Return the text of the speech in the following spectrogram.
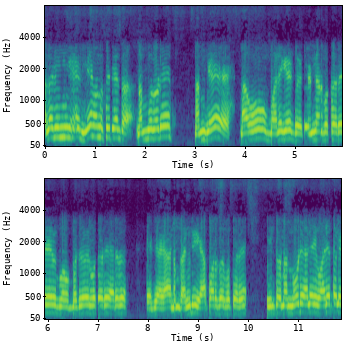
ಅಲ್ಲ ನಿಮ್ಗೆ ಏನ್ ಅನ್ನಿಸ್ತೈತಿ ಅಂತ? ನಮ್ಮ ನೋಡಿ ನಮ್ಗೆ ನಾವು ಮನೆಗೆ ಗಣ್ಯರು ಬರ್ತಾರೆ ಮದುವೆ ಬರ್ತಾರೆ ಯಾರು ನಮ್ದು ಅಂಗಡಿ ವ್ಯಾಪಾರದವ್ರು ಬರ್ತಾರೆ. ಇಂಥವ್ ನಾನ್ ನೋಡಿ ಅಲೆ ವಾಲೆ ಪಾಲೆ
